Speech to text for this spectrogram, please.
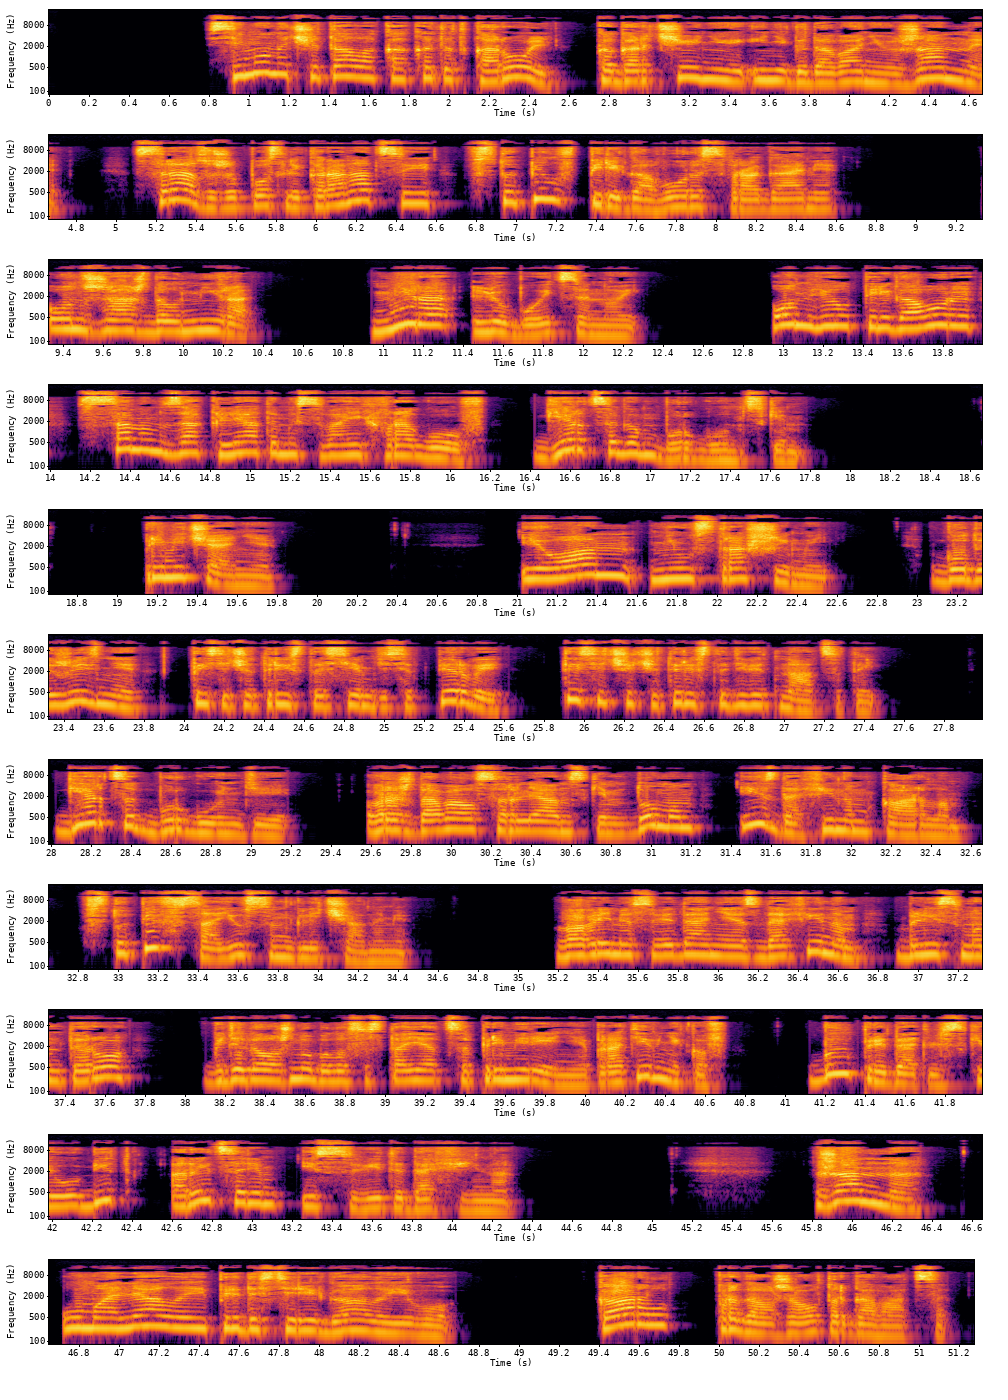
Симона читала, как этот король, к огорчению и негодованию Жанны, сразу же после коронации вступил в переговоры с врагами. Он жаждал мира, мира любой ценой. Он вел переговоры с самым заклятым из своих врагов, герцогом Бургундским. Примечание. Иоанн Неустрашимый. Годы жизни 1371-1419. Герцог Бургундии. Враждовал с Орлеанским домом и с дофином Карлом, вступив в союз с англичанами. Во время свидания с дофином близ Монтеро, где должно было состояться примирение противников, был предательски убит рыцарем из свиты дофина. Жанна умоляла и предостерегала его. Карл продолжал торговаться.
